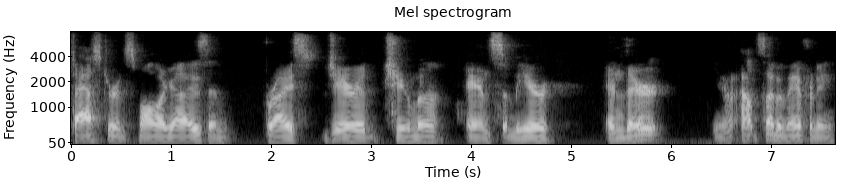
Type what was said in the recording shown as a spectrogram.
faster and smaller guys and Bryce, Jared, Chuma, and Samir, and they're you know, outside of Anthony,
